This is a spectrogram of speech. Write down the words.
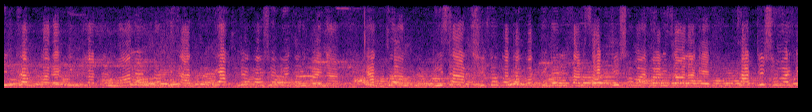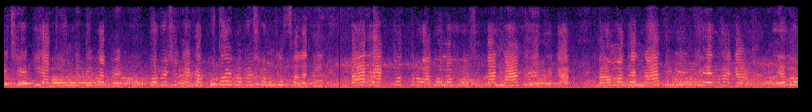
ইনকাম করে, কিন্তু একটা নন টিচার এক টাকা সে বেতন পায় না। একজন টিচার শিক্ষকতা করতে গেলে তার চারটির সময় বাড়ি যাওয়া লাগে। চারটির সময় সে কি আর জন দিতে পারবে? তবে সে টাকা কোথায় পাবে সংযোগ চালাতে? তার একমাত্র অবলম্বন তার না খেয়ে থাকা। তা আমাদের না থেকে খেয়ে থাকা এবং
